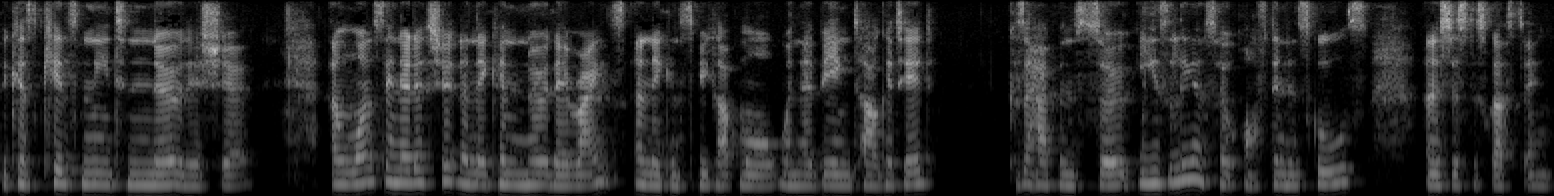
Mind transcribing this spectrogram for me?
because kids need to know this shit. And once they notice it, then they can know their rights and they can speak up more when they're being targeted because it happens so easily and so often in schools, and it's just disgusting.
